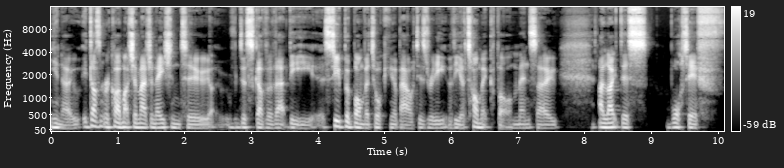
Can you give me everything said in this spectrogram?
you know, it doesn't require much imagination to discover that the super bomb they're talking about is really the atomic bomb. And so I like this what if,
